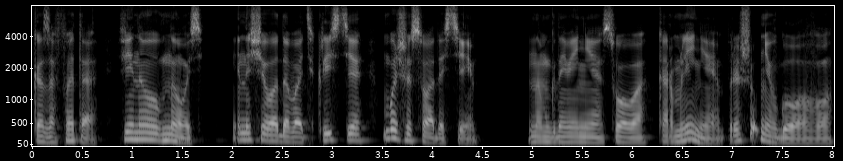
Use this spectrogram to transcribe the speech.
Сказав это, Фина улыбнулась и начала давать Кристи больше сладостей. На мгновение слово «кормление» пришло мне в голову,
